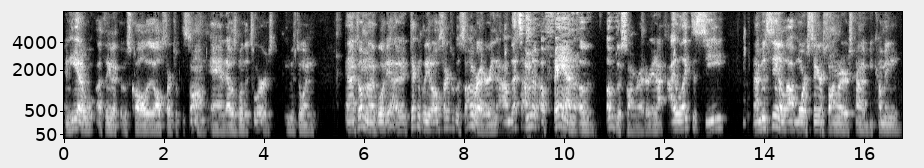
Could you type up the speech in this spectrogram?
and he had a, a, thing that was called "It All Starts with the Song," and that was one of the tours he was doing. And I told him, like, well, yeah, technically, it all starts with the songwriter, and um, that's I'm a fan of of the songwriter, and I, I like to see, and I've been seeing a lot more singer songwriters kind of becoming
